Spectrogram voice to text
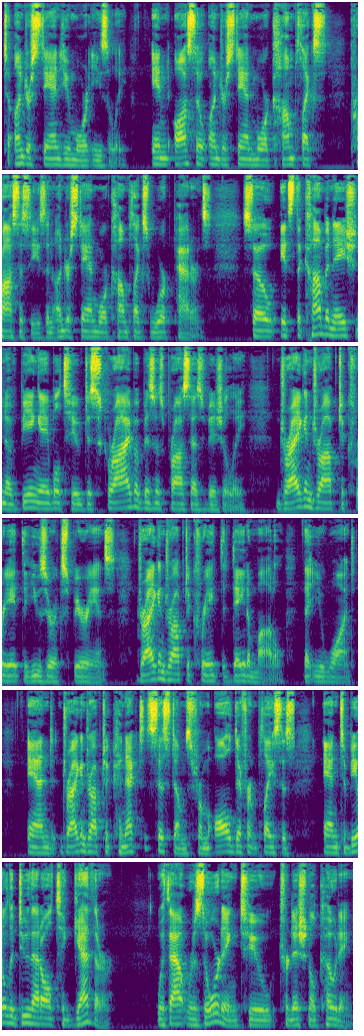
to understand you more easily and also understand more complex processes and understand more complex work patterns so it's the combination of being able to describe a business process visually, drag and drop to create the user experience, drag and drop to create the data model that you want, and drag and drop to connect systems from all different places. And to be able to do that all together without resorting to traditional coding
